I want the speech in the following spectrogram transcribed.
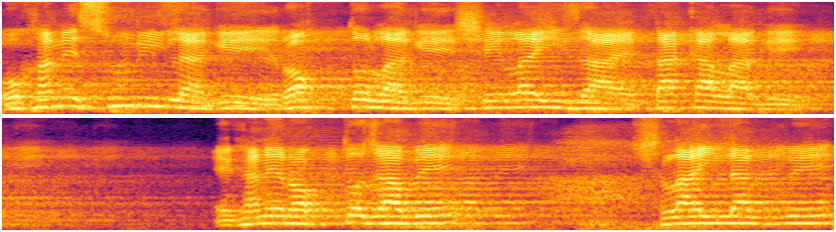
ওখানে ছুরি লাগে, রক্ত লাগে, সেলাই যায়, টাকা লাগে। এখানে রক্ত যাবে, সেলাই লাগবে,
